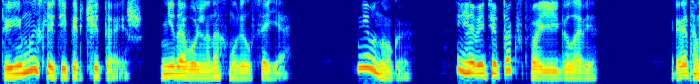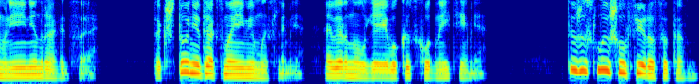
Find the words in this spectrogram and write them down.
«Ты и мысли теперь читаешь?» — недовольно нахмурился я. «Немного. Я ведь и так в твоей голове». «Это мне и не нравится. Так что не так с моими мыслями?» — вернул я его к исходной теме. «Ты же слышал Фероса там.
